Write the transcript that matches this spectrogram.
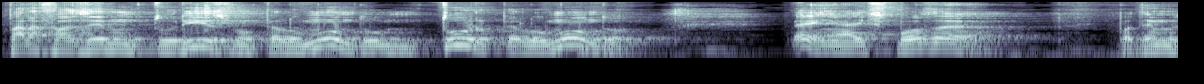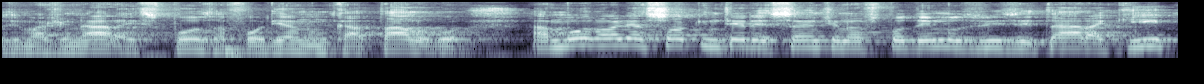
Para fazer um turismo pelo mundo, um tour pelo mundo? Bem, a esposa, podemos imaginar a esposa folheando um catálogo. Amor, olha só que interessante, nós podemos visitar aqui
